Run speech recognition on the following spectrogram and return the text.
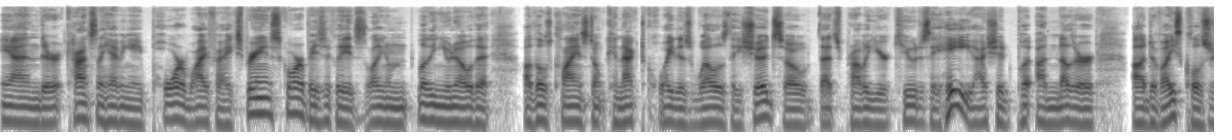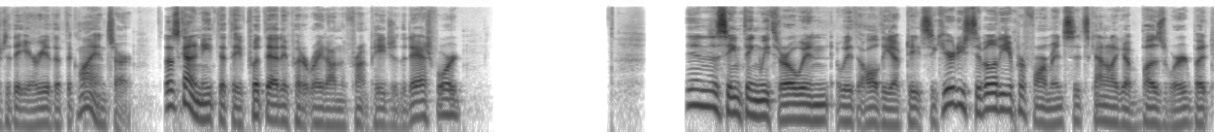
and they're constantly having a poor Wi-Fi experience score, basically it's letting them letting you know that uh, those clients don't connect quite as well as they should. So that's probably your cue to say, hey, I should put another uh, device closer to the area that the clients are. So that's kind of neat that they put that. They put it right on the front page of the dashboard. And the same thing we throw in with all the updates security, stability, and performance. It's kind of like a buzzword, but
